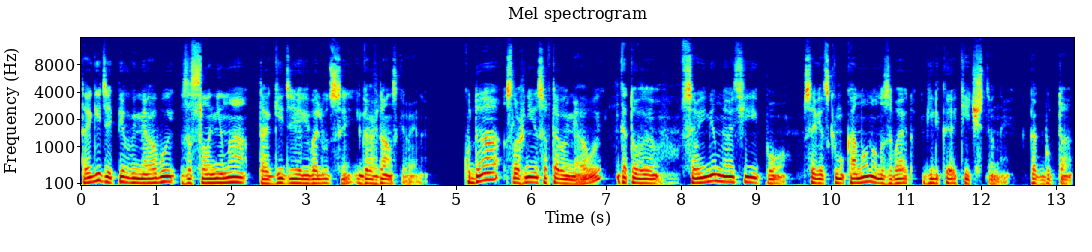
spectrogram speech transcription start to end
Трагедия Первой мировой заслонена трагедией революции и гражданской войны. Куда сложнее со Второй мировой, которую в современной России по советскому канону называют Великой Отечественной, как будто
